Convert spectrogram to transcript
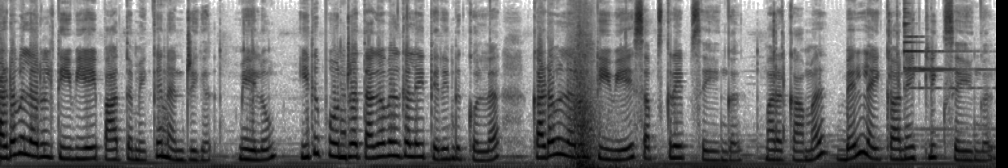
கடவுள் அருள் டிவியை பார்த்தமைக்க நன்றிகள். மேலும் இது போன்ற தகவல்களை தெரிந்து கொள்ள கடவுள் அருள் டிவியை சப்ஸ்கிரைப் செய்யுங்கள். மறக்காமல் பெல் ஐக்கானை கிளிக் செய்யுங்கள்.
